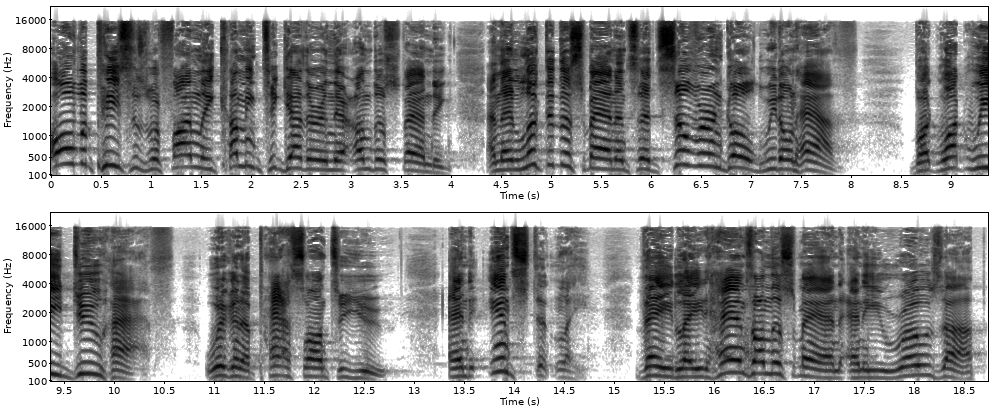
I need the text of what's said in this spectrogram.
all the pieces were finally coming together in their understanding. And they looked at this man and said, Silver and gold we don't have, but what we do have, we're going to pass on to you. And instantly they laid hands on this man, and he rose up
